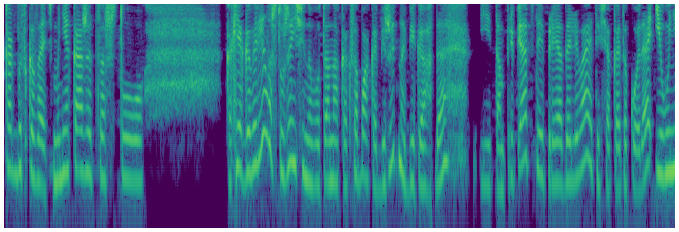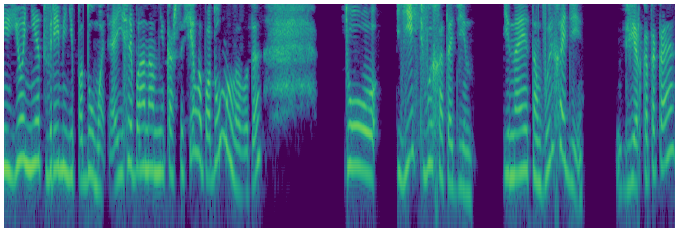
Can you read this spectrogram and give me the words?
как бы сказать, мне кажется, что как я говорила, что женщина, вот она как собака бежит на бегах, да, и там препятствия преодолевает и всякое такое, да, и у нее нет времени подумать. А если бы она, мне кажется, села, подумала, вот, да, то есть выход один. И на этом выходе дверка такая,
